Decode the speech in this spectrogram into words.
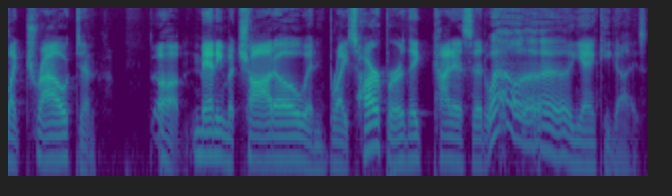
Mike Trout and uh, Manny Machado and Bryce Harper. They kind of said, "Well, uh, Yankee guys."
